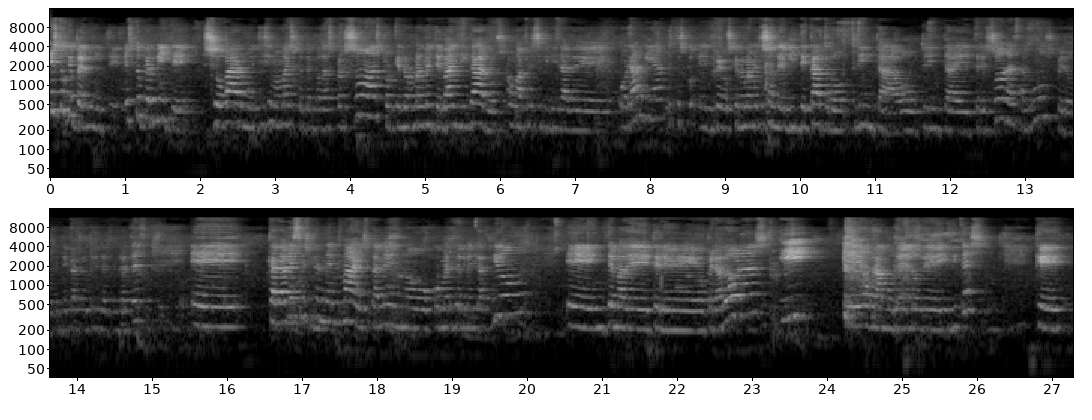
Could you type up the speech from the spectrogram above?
Isto que permite? Isto permite xogar moitísimo máis co tempo das persoas, porque normalmente van ligados a unha flexibilidade horaria, estes empregos que normalmente son de 24, 30 ou 33 horas, algúns, pero 24, 30, 33, eh, cada vez se estenden máis tamén no comercio de alimentación, eh, en tema de teleoperadoras e eh, o gran modelo de Inditex, que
